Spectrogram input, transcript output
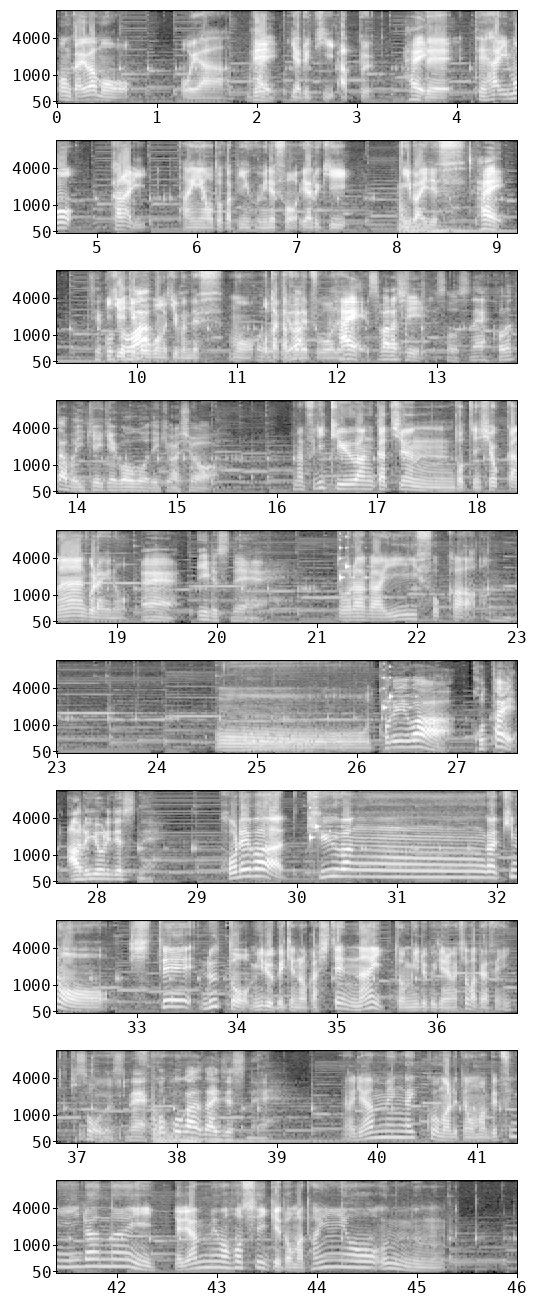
今回はもう親はい。でやる気アップ、はい。で手配もかなり単ヤオとかピンフミネスをやる気2倍です。はい。イケイケゴーゴーの気分です。もうお高さ列合で、はい。素晴らしい。そうですね。これとはもうイケイケゴーゴーでいきましょまあ、次 Q1 かチューンどっちにしよっかなぐらいの。うええ。いいですね、ドラがいいそか。うん。おー。これは答えあるよりですねこれは Q1 が機能してると見るべきなのかしてないと見るべきなのかちょっと待ってください。そうですね。ここが大事ですね。両面が1個生まれてもまあ別にいらない。いや両面は欲しいけどまあ単用うんぬん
